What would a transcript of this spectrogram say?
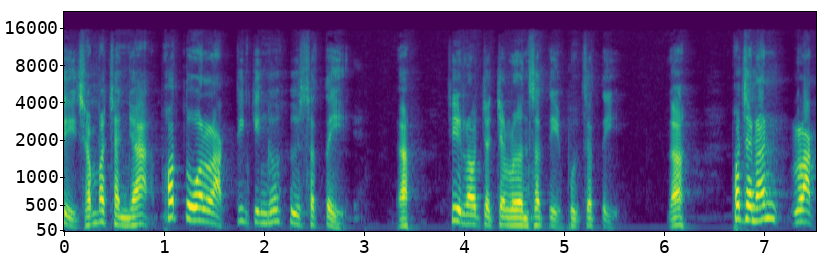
ติชัมปชัญญะ เพราะตัวหลักจริง ๆ ก็คือสตินะที่เราจะเจริญสติฝึกสตินะเพราะฉะนั้นหลัก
